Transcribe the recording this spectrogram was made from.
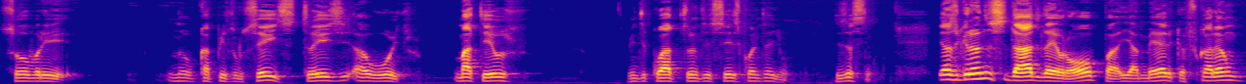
sobre, no capítulo 6, 3 a 8. Mateus 24, 36 e 41. Diz assim: e as grandes cidades da Europa e América ficarão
